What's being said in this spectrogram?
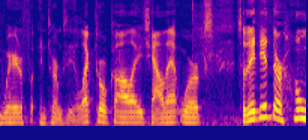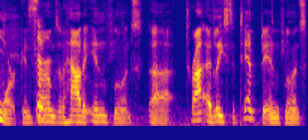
where to, in terms of the electoral college, how that works. So they did their homework in So- terms of how to influence, uh, try at least attempt to influence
